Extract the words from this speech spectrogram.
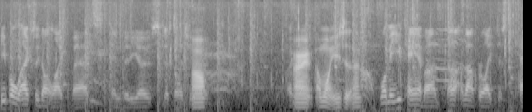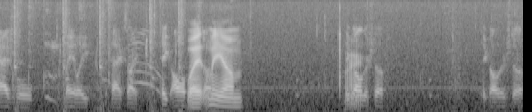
People actually don't like VATS in videos, just to let you Oh. know. Okay. Alright, I won't use it then. Well, I mean, you can, but not, not for like just casual melee attacks. Alright, take all of Wait, stuff. let me, um. Take all alright. their stuff. Take all their stuff.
